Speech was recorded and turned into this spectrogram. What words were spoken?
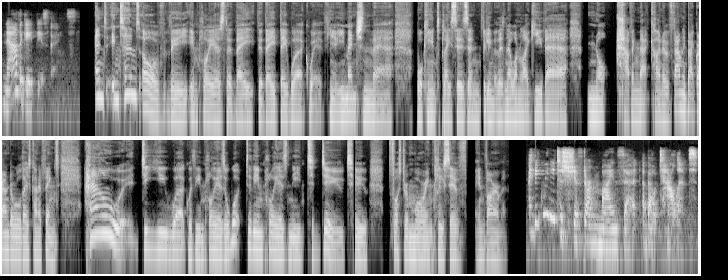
navigate these things. And in terms of the employers that they that they they work with, you know, you mentioned there walking into places and feeling that there's no one like you there, not having that kind of family background or all those kind of things. How do you work with the employers or what do the employers need to do to foster a more inclusive environment? I think we need to shift our mindset about talent.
